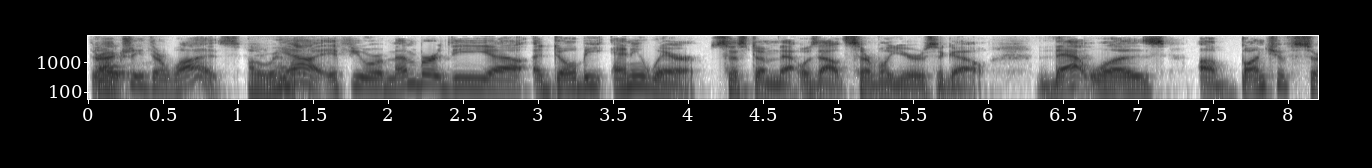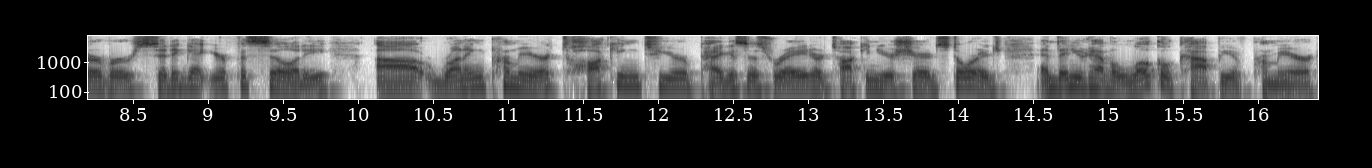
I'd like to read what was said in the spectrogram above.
There oh. actually there was. Oh, really? Yeah. If you remember the uh, Adobe Anywhere system that was out several years ago, that was a bunch of servers sitting at your facility, uh, running Premiere, talking to your Pegasus RAID or talking to your shared storage, and then you'd have a local copy of Premiere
